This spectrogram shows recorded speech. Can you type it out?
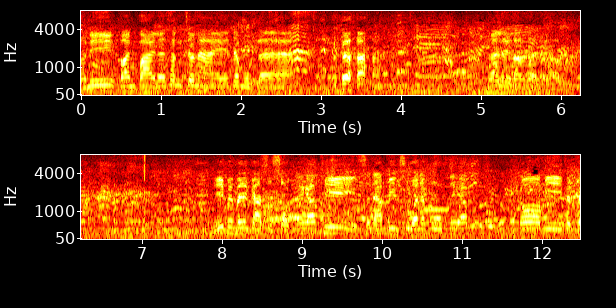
ตอนนี้บานปลายแล้วทั้งเจ้านายจะหมุดแล้วนะฮะ ได้เลยครับได้เลยครับ นี่เป็นบรรยากาศสดๆนะครับที่สนามบินสุวรรณภูมินะครับ ก็มีแฟ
